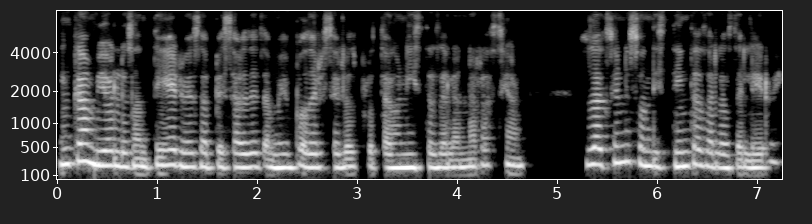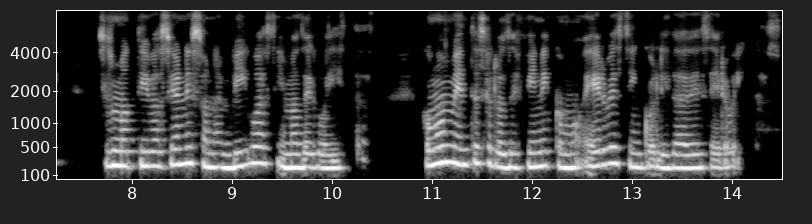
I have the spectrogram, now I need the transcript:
En cambio, los antihéroes, a pesar de también poder ser los protagonistas de la narración, sus acciones son distintas a las del héroe. Sus motivaciones son ambiguas y más egoístas. Comúnmente se los define como héroes sin cualidades heroicas.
